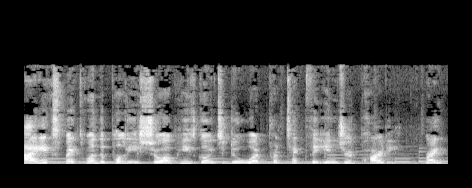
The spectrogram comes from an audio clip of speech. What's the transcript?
I expect when the police show up, he's going to do what? Protect the injured party, right?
